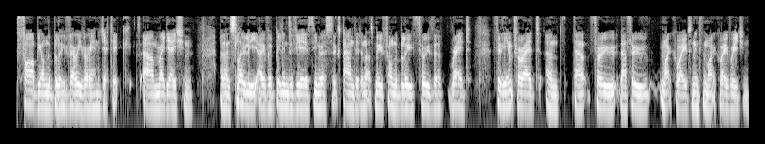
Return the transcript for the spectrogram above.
far beyond the blue, very, very energetic um, radiation. And then slowly, over billions of years, the universe has expanded, and that's moved from the blue through the red, through the infrared, and down through now through microwaves and into the microwave region.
